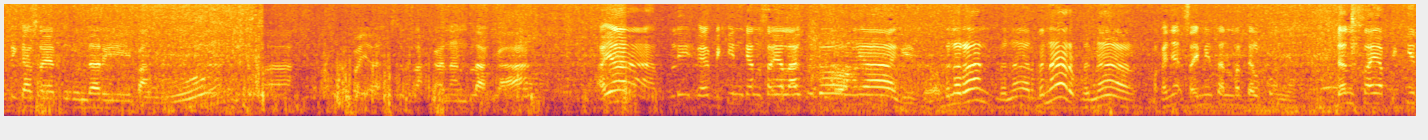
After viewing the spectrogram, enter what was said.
ketika saya turun dari panggung di sebelah apa ya di sebelah kanan belakang ayah beli eh, bikinkan saya lagu dong ya gitu. Beneran? Bener bener bener. Makanya saya minta nomor teleponnya. Dan saya pikir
